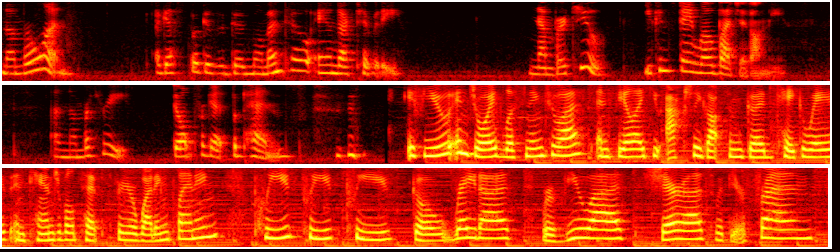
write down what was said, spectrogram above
Number one, a guest book is a good memento and activity. Number two, you can stay low budget on these. And number three, don't forget the pens. If you enjoyed listening to us and feel like you actually got some good takeaways and tangible tips for your wedding planning, please, please, please go rate us, review us, share us with your friends.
